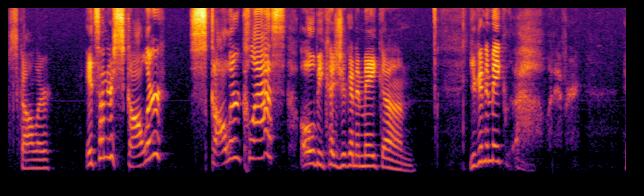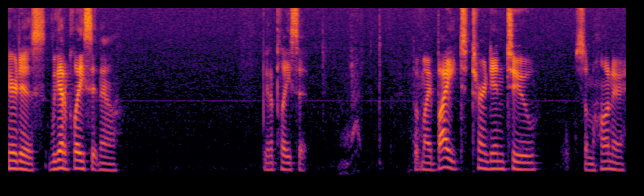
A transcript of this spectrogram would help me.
Scholar. It's under scholar? Scholar class? Oh, because you're going to make, um, you're going to make, whatever. Here it is. We got to place it now. We got to place it. But my bite turned into some honey.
